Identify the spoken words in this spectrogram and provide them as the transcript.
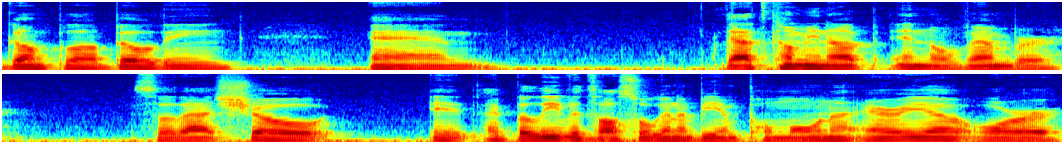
Gunpla building, and that's coming up in November. So that show, it I believe it's also going to be in Pomona area or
